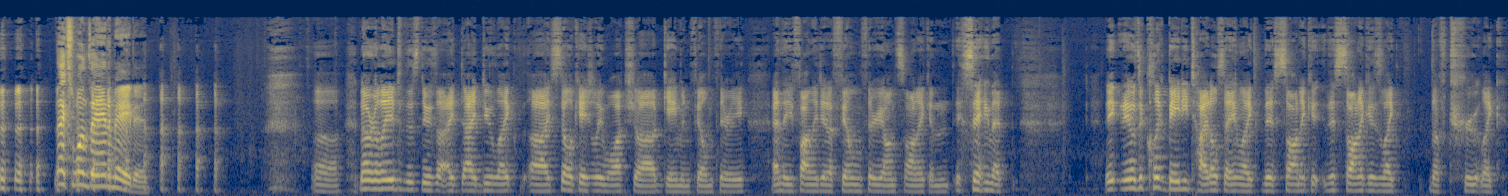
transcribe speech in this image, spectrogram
Next one's animated. Uh, no, related to this news, I I do like. Uh, I still occasionally watch uh, Game and Film Theory, and they finally did a film theory on Sonic, and saying that they, there was a clickbaity title saying like this Sonic, this Sonic is like the true like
